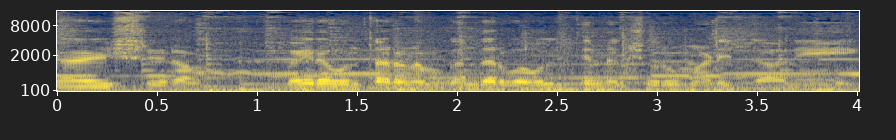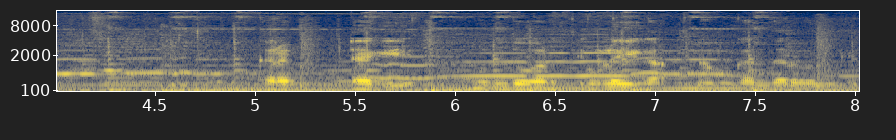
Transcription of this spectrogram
ಜೈ ಶ್ರೀರಾಮ್. ಭೈರವಂತರ ನಮ್ಮ ಗಂಧರ್ವ ಹುಲ್ ತಿನ್ನಕ್ಕೆ ಶುರು ಮಾಡಿದ್ದಾನೆ. ಕರೆಕ್ಟಾಗಿ ಒಂದೂವರೆ ತಿಂಗಳು ಈಗ ನಮ್ಮ ಗಂಧರ್ವನಿಗೆ.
